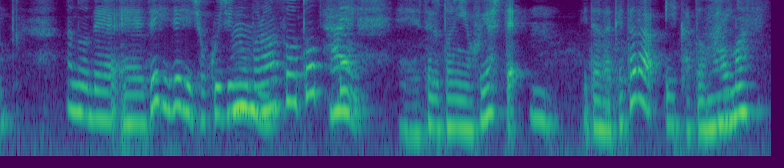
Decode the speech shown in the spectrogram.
ん。なので、えーぜひぜひ食事のバランスをとって、うんはいえーセロトニンを増やしてうん。いただけたらいいかと思います。はい。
